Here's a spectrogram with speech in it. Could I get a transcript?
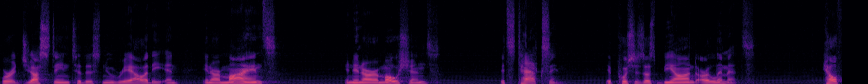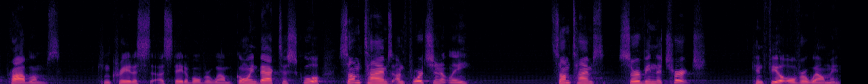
we're adjusting to this new reality. And in our minds and in our emotions, it's taxing. It pushes us beyond our limits. Health problems can create a, a, state of overwhelm. Going back to school, sometimes, unfortunately, sometimes serving the church can feel overwhelming.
